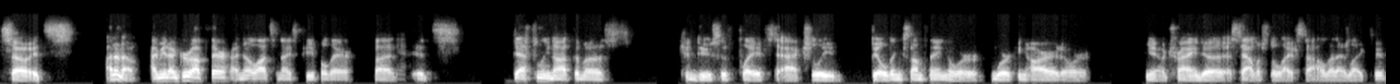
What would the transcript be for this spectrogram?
So it's, I don't know. I mean, I grew up there. I know lots of nice people there, but yeah. it's definitely not the most conducive place to actually building something or working hard or, you know, trying to establish the lifestyle that I'd like to.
